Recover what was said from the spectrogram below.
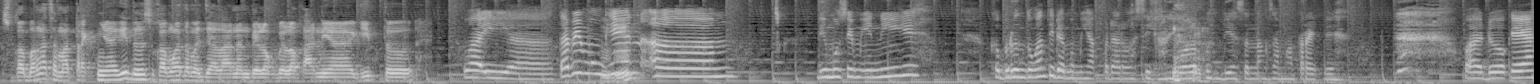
suka banget sama tracknya gitu, suka banget sama jalanan belok-belokannya gitu. Wah iya, tapi mungkin em, di musim ini keberuntungan tidak memihak pada Rossi kali walaupun dia senang sama tracknya. Waduh, oke ya.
